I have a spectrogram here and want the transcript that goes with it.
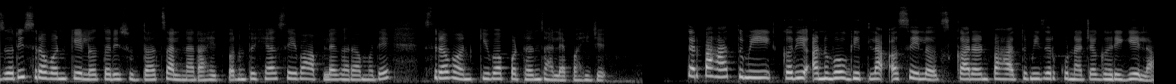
जरी श्रवण केलं तरीसुद्धा चालणार आहेत. परंतु ह्या सेवा आपल्या घरामध्ये श्रवण किंवा पठन झाल्या पाहिजे. तर पहा तुम्ही कधी अनुभव घेतला असेलच. कारण पहा तुम्ही जर कुणाच्या घरी गेला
